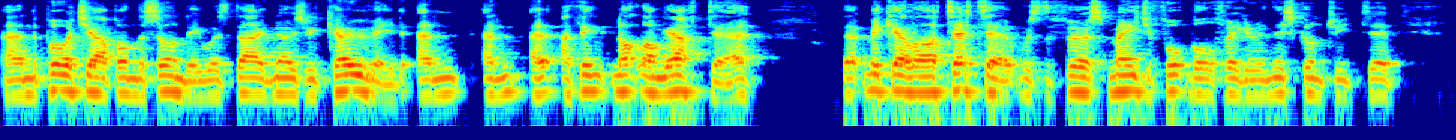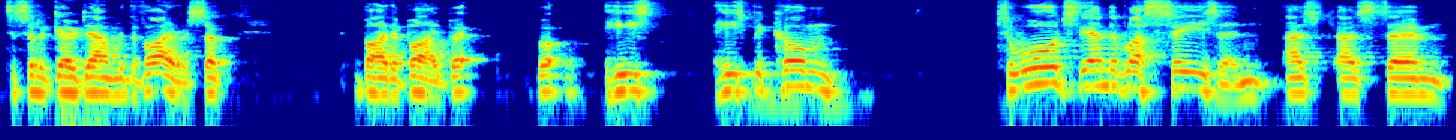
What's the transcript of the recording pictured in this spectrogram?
And the poor chap on the Sunday was diagnosed with COVID, and and uh, I think not long after that, Mikel Arteta was the first major football figure in this country to to sort of go down with the virus. So, by the by, but but he's he's become towards the end of last season as as um,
